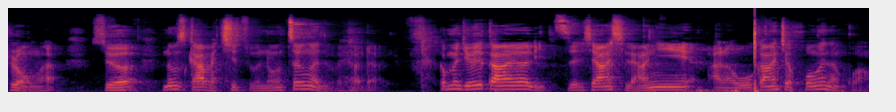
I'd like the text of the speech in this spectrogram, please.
弄个，随后侬自家勿去做，侬真个是勿晓得。葛么就是讲一个例子，像前两年阿拉我刚结婚个辰光，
